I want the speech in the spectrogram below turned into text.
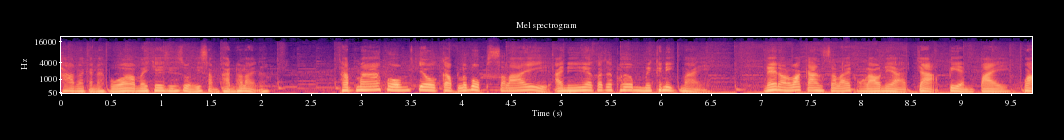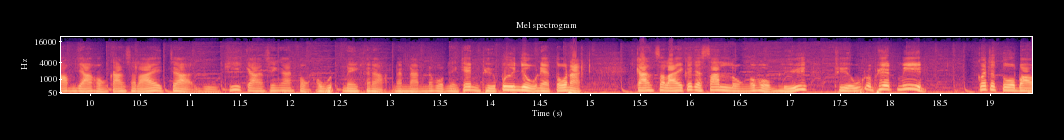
ข้ามแล้วกันนะ เพราะว่าไม่ใช่ชิ้นส่วนที่สำคัญเท่าไหร่นะถัดมาผมเกี่ยวกับระบบสไลด์ อันนี้เนี่ยก็จะเพิ่มเมคานิกใหม่ แน่นอนว่าการสไลด์ของเราเนี่ยจะเปลี่ยนไปความยาวของการสไลด์จะอยู่ที่การใช้งานของอาวุธในขณะนั้นๆนะผมอย่างเช่น ถือปืนอยู่เนี่ยตัวหนัก การสไลด์ก็จะสั้นลงครับผม หรือถืออาวุธประเภทมีดก็จะตัวเบา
